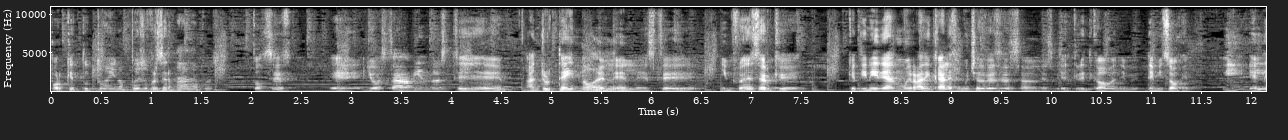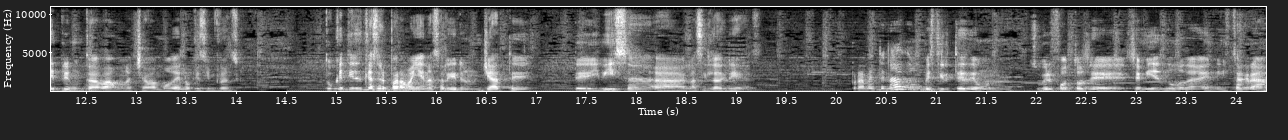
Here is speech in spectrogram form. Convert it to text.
porque tú todavía no puedes ofrecer nada, pues. Entonces, eh, yo estaba viendo este Andrew Tate, ¿no? el, el- este influencer que, que tiene ideas muy radicales y muchas veces es, es criticado de, de misógino. Y él le preguntaba a una chava modelo que es influencer, ¿tú qué tienes que hacer para mañana salir en un yate de Ibiza a las Islas Griegas? Realmente nada, vestirte de un, subir fotos de semidesnuda en Instagram,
